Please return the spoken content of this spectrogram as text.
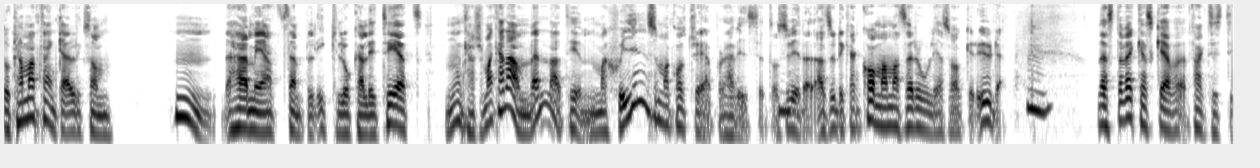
då kan man tänka liksom, hmm, det här med att till exempel icke-lokalitet, hmm, kanske man kan använda till en maskin som man konstruerar på det här viset och så mm. vidare. Alltså det kan komma massa roliga saker ur det. Mm. Nästa vecka ska jag faktiskt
